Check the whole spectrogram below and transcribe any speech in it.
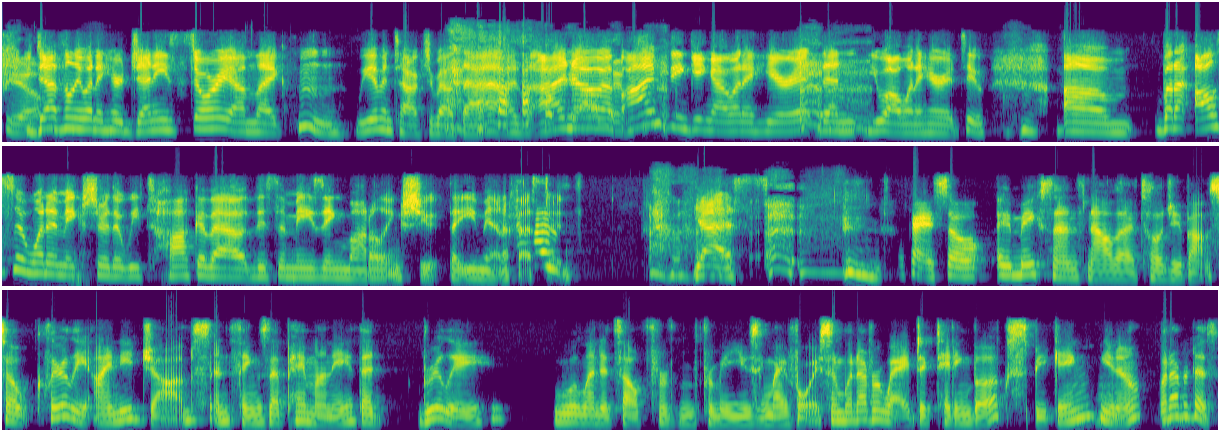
You definitely want to hear Jenny's story. I'm like, hmm, we haven't talked about that. As I know if I'm thinking I want to hear it, then you all want to hear it too. Um, but I also want to make sure that we talk about this amazing modeling shoot that you manifested. yes. okay, so it makes sense now that I've told you about. So clearly, I need jobs and things that pay money that really will lend itself for, for me using my voice in whatever way dictating books speaking you mm-hmm. know whatever it is.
